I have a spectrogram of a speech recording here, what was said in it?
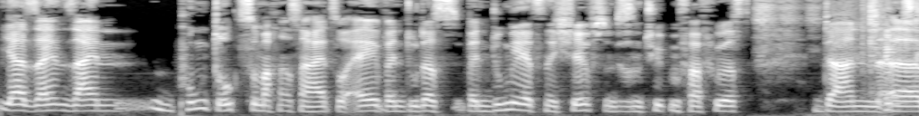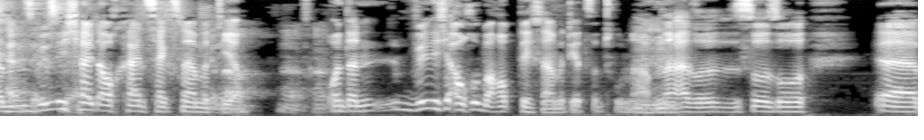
ja, sein, sein Punkt Druck zu machen ist halt so, ey, wenn du das, wenn du mir jetzt nicht hilfst und diesen Typen verführst, dann ähm, will ich halt auch keinen Sex mehr mit genau. dir. Ja, ja. Und dann will ich auch überhaupt nichts mehr mit dir zu tun haben. Mhm. Ne? Also ist so, so, äh,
